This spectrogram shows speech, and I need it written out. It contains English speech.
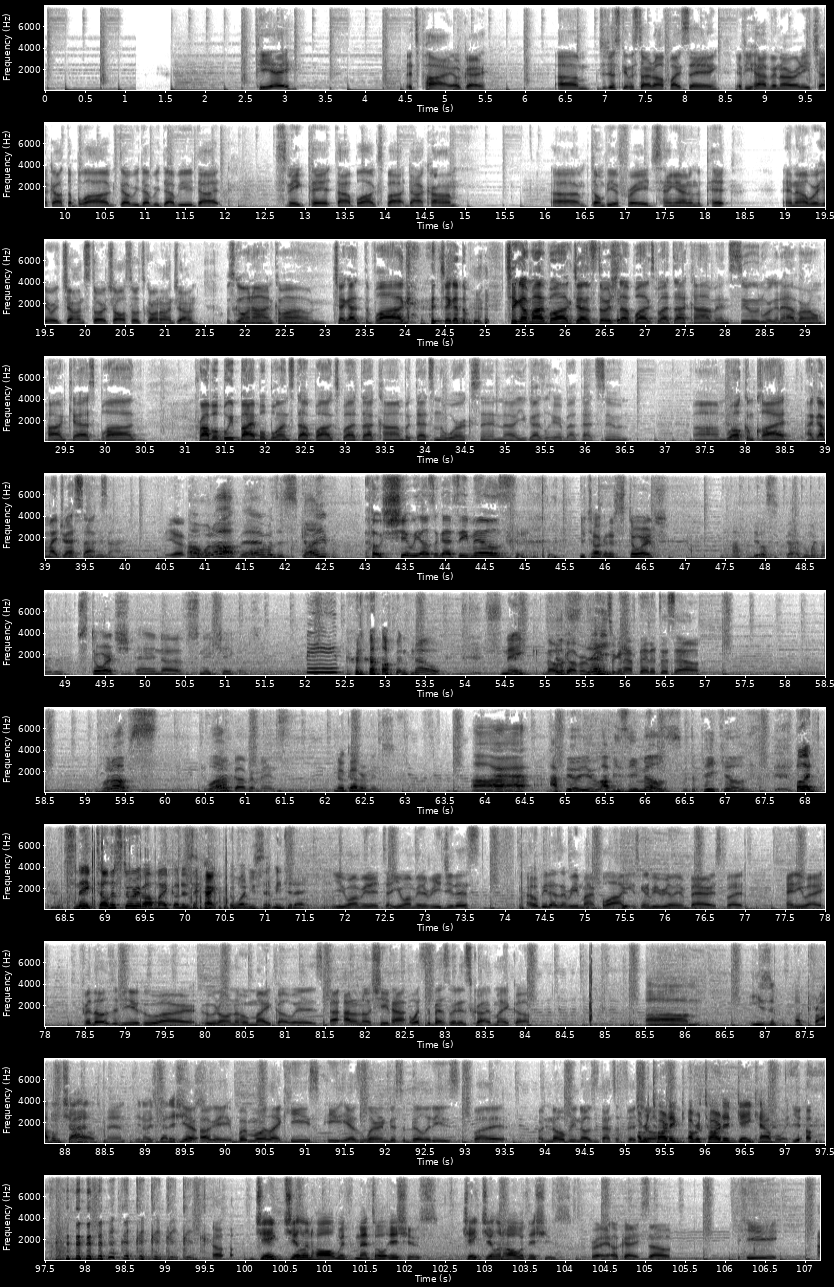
PA? It's Pi, okay. Um, just gonna start off by saying if you haven't already, check out the blog www.snakepit.blogspot.com. Um, don't be afraid, just hang out in the pit. And uh, we're here with John Storch also. What's going on, John? What's going on? Come on, check out the blog. check out the check out my blog, johnstorch.blogspot.com, and soon we're gonna have our own podcast blog, probably BibleBlunts.blogspot.com, but that's in the works, and uh, you guys will hear about that soon. Um, welcome, Clyde. I got my dress socks on. Yep. Oh, what up, man? Was it Skype? Oh shit, we also got Z Mills. You're talking to Storage, Not the deal, Skype. Who am I talking to? Storch, and uh, Snake Jacobs. Beep. no, no, Snake. No Yo, government. Snake. We're gonna have to edit this out. What up? S- No governments. No governments. Oh, alright. I, I feel you. I'll be Z Mills with the P kills. Hold on, Snake. Tell the story about Michael to Zach, the one you sent me today. You want me to? T- you want me to read you this? I hope he doesn't read my blog. He's gonna be really embarrassed. But anyway, for those of you who are who don't know who Maiko is, I, I don't know, Chief. How, what's the best way to describe Maiko? Um, he's a, a problem child, man. You know, he's got issues. Yeah, okay, but more like he's he, he has learning disabilities, but nobody knows that that's official. a official. retarded, a retarded gay cowboy. Yeah. Oh, oh, oh, Jake Gyllenhaal with mental issues. Jake Gyllenhaal with issues. right. Okay. So he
